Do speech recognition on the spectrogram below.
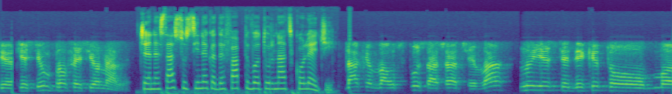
uh, chestiuni profesionale. CNSA susține că de fapt vă turnați colegii. Dacă v-au spus așa ceva, nu este decât o mă,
